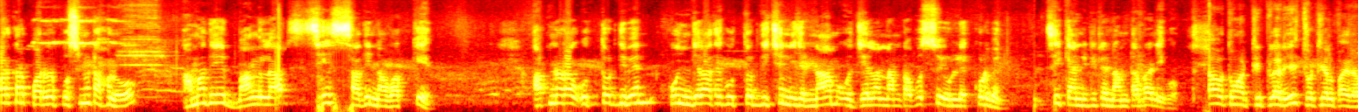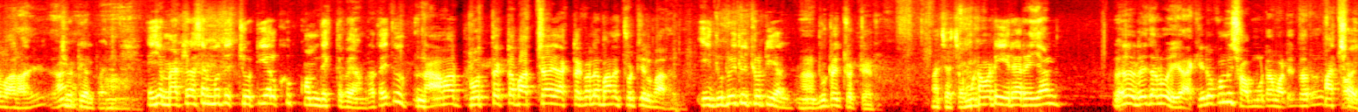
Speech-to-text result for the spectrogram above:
সরকার পর্বের প্রশ্নটা হলো আমাদের বাংলার শেষ স্বাধীন নবাবকে আপনারা উত্তর দিবেন কোন জেলা থেকে উত্তর দিচ্ছেন নিজের নাম ও জেলার নামটা অবশ্যই উল্লেখ করবেন। সেই ক্যান্ডিডেটের নামটা আমরা নিব। তাও তোমার টিপলারি চটিয়াল পায়রা বার হয় হ্যাঁ? চটিয়াল পাই এই যে ম্যাট্রাসের মধ্যে চটিয়াল খুব কম দেখতে পাই আমরা তাই তো? না আমার প্রত্যেকটা বাচ্চায় একটা করে মানে চটিয়াল বার হবে। এই দুটোই তো চটিয়াল? হ্যাঁ দুটোই চটিয়াল। আচ্ছা আচ্ছা মোটামুটি এরা রেজাল্ট রেজাল্ট ওই একই রকমই সব মোটামুটি ধরো। পাঁচ ছয়।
